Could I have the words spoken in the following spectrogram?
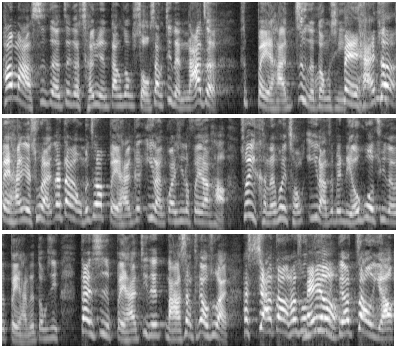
哈马斯的这个成员当中，手上竟然拿着。是北韩制的东西，北韩的北韩也出来。那当然，我们知道北韩跟伊朗关系都非常好，所以可能会从伊朗这边流过去的北韩的东西。但是北韩今天马上跳出来，他吓到，他说：“没有，你不要造谣，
